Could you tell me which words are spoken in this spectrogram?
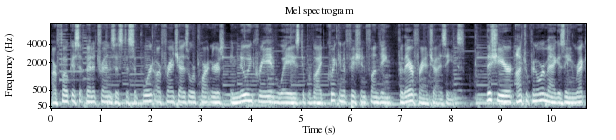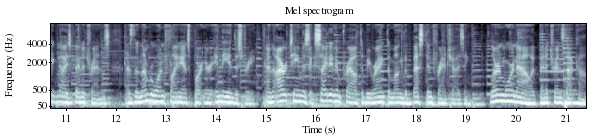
our focus at Benetrends is to support our franchisor partners in new and creative ways to provide quick and efficient funding for their franchisees. This year, Entrepreneur Magazine recognized Benetrends as the number one finance partner in the industry, and our team is excited and proud to be ranked among the best in franchising. Learn more now at Benetrends.com.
